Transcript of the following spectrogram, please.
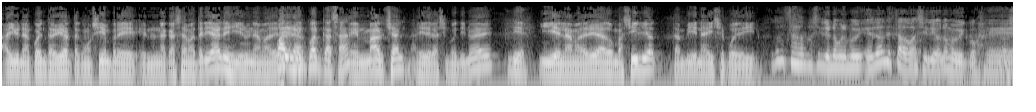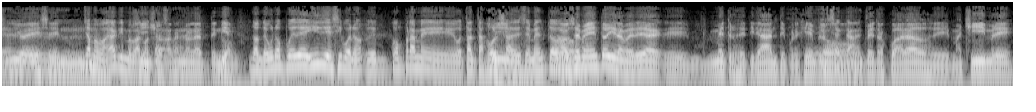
hay una cuenta abierta, como siempre, en una casa de materiales y en una maderera. ¿Cuál- en cuál casa? En Marshall, ahí de la 59. Bien. Y en la maderera Don Basilio, también ahí se puede ir. ¿Dónde está Don Basilio? No me, me- eh, ¿Dónde está Don Basilio? No me ubico. Eh, Basilio es en- ya me va- alguien me va a contar. yo ahora no la tengo. Bien, donde uno puede ir y decir, bueno, eh, comprame o tantas bolsas Sí, de cemento. cemento y en la maderera metros de tirante, por ejemplo, o metros cuadrados de machimbre,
